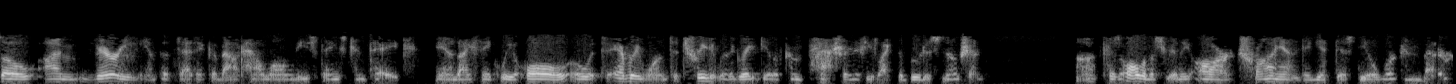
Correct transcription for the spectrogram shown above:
So I'm very empathetic about how long these things can take. And I think we all owe it to everyone to treat it with a great deal of compassion, if you like the Buddhist notion. Because uh, all of us really are trying to get this deal working better.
